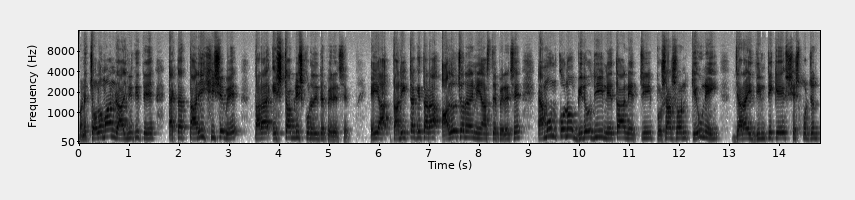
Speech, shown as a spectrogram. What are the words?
মানে চলমান রাজনীতিতে একটা তারিখ হিসেবে তারা এস্টাবলিশ করে দিতে পেরেছে। এই তারিখটাকে তারা আলোচনায় নিয়ে আসতে পেরেছে। এমন কোনো বিরোধী নেতা, নেত্রী, প্রশাসন কেউ নেই যারা এই দিনটিকে শেষ পর্যন্ত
